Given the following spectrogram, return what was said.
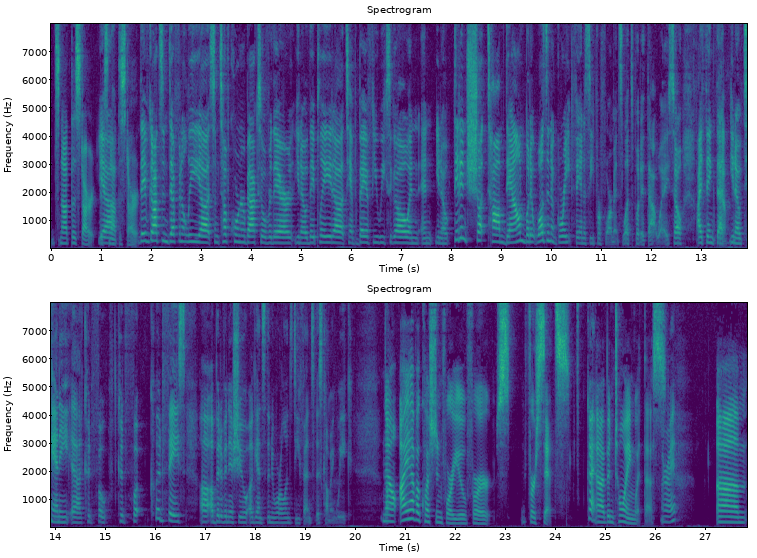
It's not the start. It's not the start. They've got some definitely uh, some tough cornerbacks over there. You know, they played uh, Tampa Bay a few weeks ago, and and you know they didn't shut Tom down, but it wasn't a great fantasy performance. Let's put it that way. So I think that Yeah. you know Tanny uh, could fo- could fo- could face uh, a bit of an issue against the New Orleans defense this coming week. Now, I have a question for you for for sits. Okay, And I've been toying with this. all right. Um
